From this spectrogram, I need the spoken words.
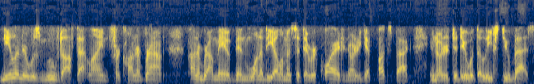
Nylander was moved off that line for Connor Brown. Connor Brown may have been one of the elements that they required in order to get pucks back in order to do what the Leafs do best.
